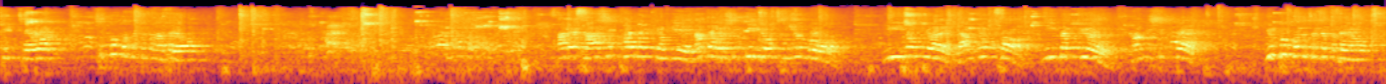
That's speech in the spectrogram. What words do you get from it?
김재원 10분 정도 출전하세요. 448번 경기 남자 복식 B조 청년부 이동열, 양용서, 이덕규, 강식보 6분 코드 출전하세요.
